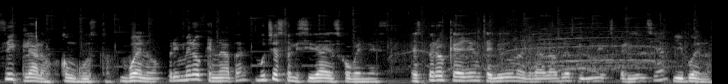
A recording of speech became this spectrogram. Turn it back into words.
Sí, claro, con gusto. Bueno, primero que nada, muchas felicidades jóvenes. Espero que hayan tenido una agradable primera experiencia y bueno,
